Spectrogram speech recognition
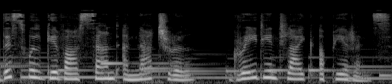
This will give our sand a natural, gradient-like appearance.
